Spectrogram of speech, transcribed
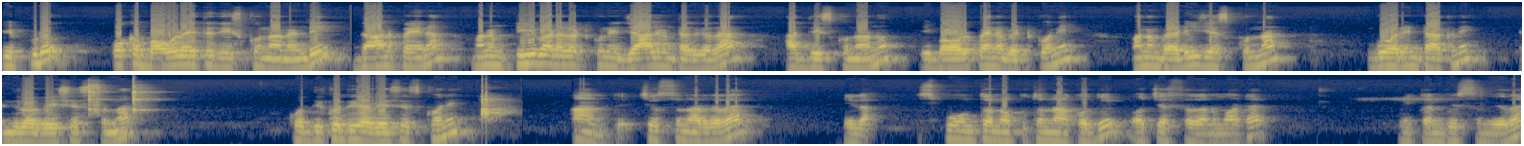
ఇప్పుడు ఒక బౌల్ అయితే తీసుకున్నానండి. దానిపైన మనం టీ వడగట్టుకునే జాలి ఉంటుంది కదా అది తీసుకున్నాను. ఈ బౌల్ పైన పెట్టుకొని మనం రెడీ చేసుకున్న గోరింటాకుని ఇందులో వేసేస్తున్నా. కొద్ది కొద్దిగా వేసేసుకొని అంతే చూస్తున్నారు కదా? ఇలా స్పూన్తో నొక్కుతున్నా కొద్ది వచ్చేస్తుంది అనమాట మీకు కనిపిస్తుంది కదా?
